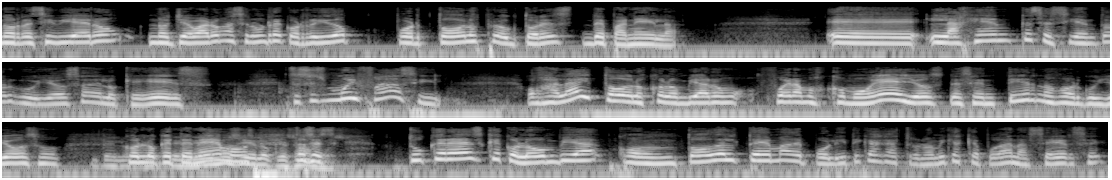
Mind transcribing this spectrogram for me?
nos recibieron, nos llevaron a hacer un recorrido por todos los productores de panela. Eh, la gente se siente orgullosa de lo que es. Entonces es muy fácil. Ojalá y todos los colombianos fuéramos como ellos, de sentirnos orgullosos lo con que lo que tenemos tenemos. y de lo que Entonces, somos. ¿tú crees que Colombia, con todo el tema de políticas gastronómicas que puedan hacerse,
